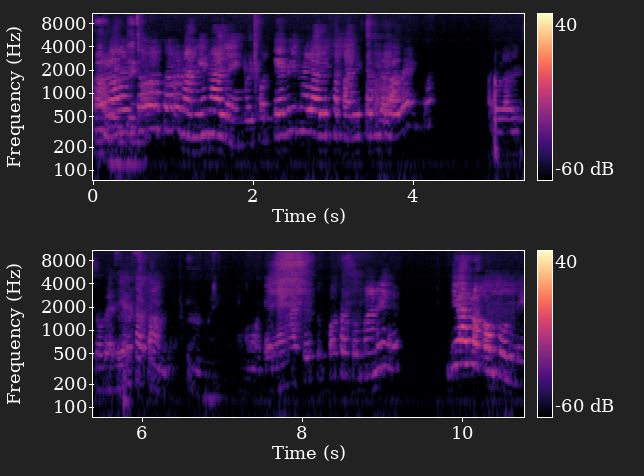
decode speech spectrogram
Hablaban todos sobre la misma lengua. ¿Y por qué vino la desaparición de la lengua? Por la desobediencia también. Como querían hacer sus Dios lo confundió.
